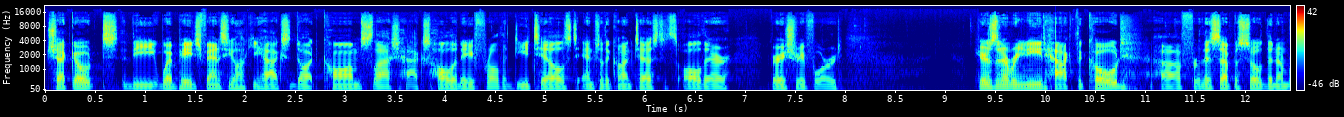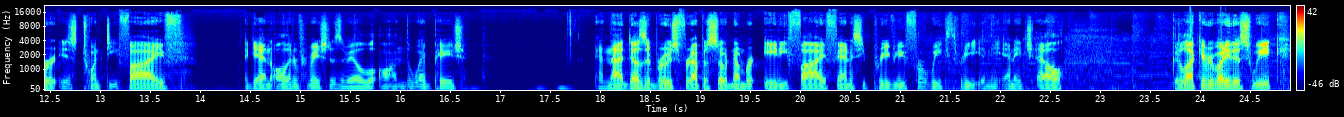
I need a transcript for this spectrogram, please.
check out the webpage fantasyhockeyhacks.com slash hacks holiday for all the details to enter the contest. It's all there. Very straightforward. Here's the number you need. Hack the code uh, for this episode. The number is 25 again all that information is available on the webpage. And that does it bruce for episode number 85 fantasy preview for week three in the nhl good luck everybody this week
